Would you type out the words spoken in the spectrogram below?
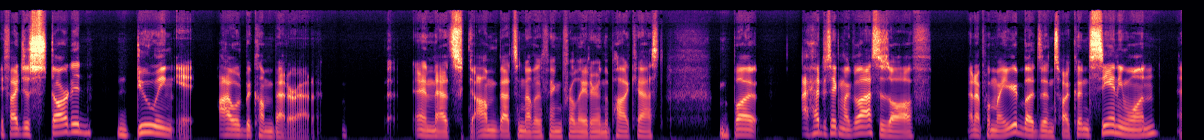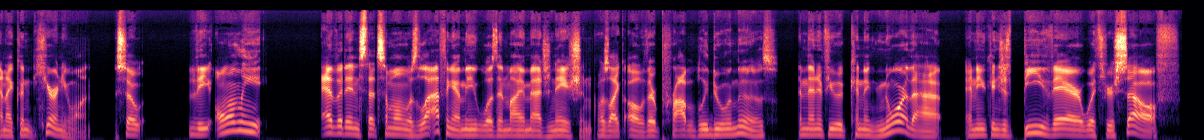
if I just started doing it, I would become better at it. And that's um that's another thing for later in the podcast, but I had to take my glasses off and I put my earbuds in so I couldn't see anyone and I couldn't hear anyone. So the only evidence that someone was laughing at me was in my imagination. It was like, oh, they're probably doing this. And then if you can ignore that and you can just be there with yourself,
